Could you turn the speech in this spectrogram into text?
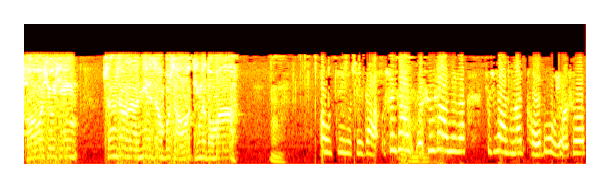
好好修心，身上呢孽障不少，听得懂吗？嗯，哦，这个知道，身上我身上那个就是像什么头部，有时候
